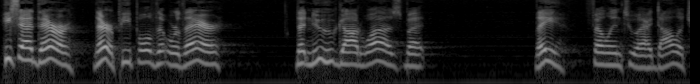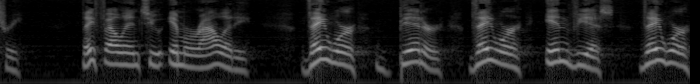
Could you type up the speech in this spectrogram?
He said there are, there are people that were there that knew who God was, but they fell into idolatry. They fell into immorality. They were bitter. They were envious. They were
